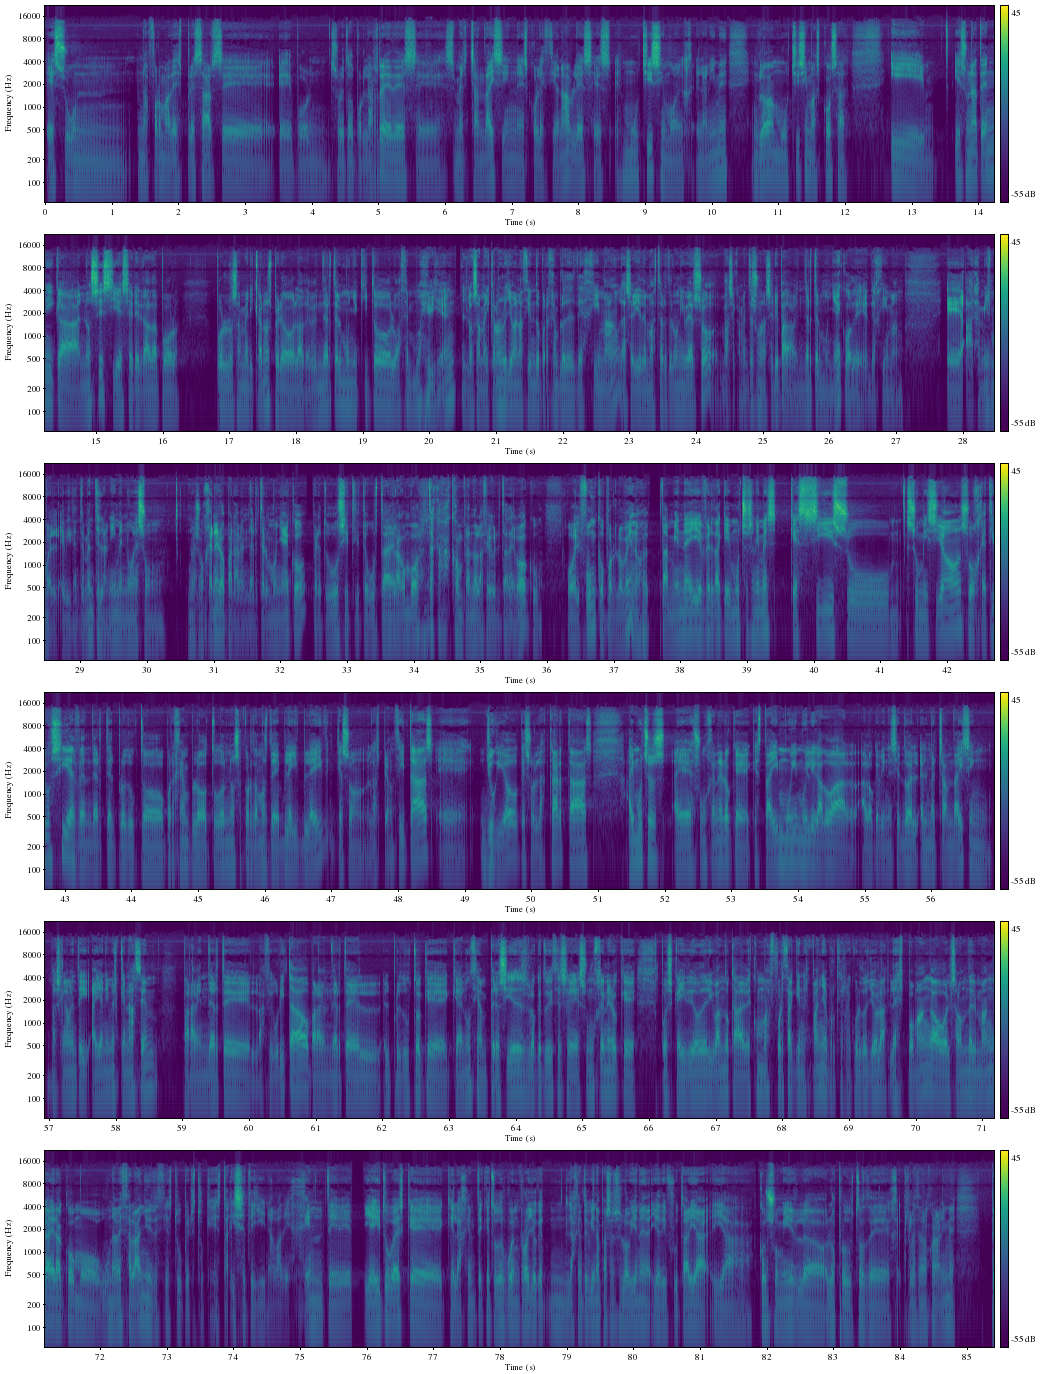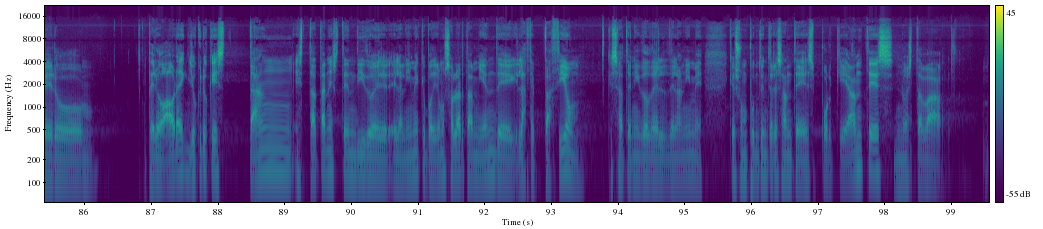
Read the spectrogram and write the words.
es un, una forma de expresarse, eh, sobre todo por las redes, es merchandising, es coleccionables, es, muchísimo. El, anime engloba muchísimas cosas y, es una técnica, no sé si es heredada por, por los americanos, pero la de venderte el muñequito lo hacen muy bien. Los americanos lo llevan haciendo, por ejemplo, desde He-Man, la serie de Masters del Universo. Básicamente es una serie para venderte el muñeco de, de He-Man. Eh, ahora mismo, evidentemente, el anime no es un no es un género para venderte el muñeco, pero tú si te gusta Dragon Ball te acabas comprando la figurita de Goku o el Funko por lo menos. También es verdad que hay muchos animes que sí su, su, misión, su objetivo sí es venderte el producto. Por ejemplo, todos nos acordamos de Blade Blade, que son las peoncitas, eh, Yu-Gi-Oh, que son las cartas. Hay muchos, eh, es un género que, está ahí muy, muy ligado a, a lo que viene siendo el, el merchandising. Básicamente hay animes que nacen para venderte la figurita o para venderte el, producto que, anuncian. Pero sí es lo que tú dices, es un género que, pues, que ha ido derivando cada vez con más fuerza aquí en España, porque recuerdo yo la, la Expo Manga o el Salón del Manga era como una vez al año y decías tú, pero esto qué está, y se te llenaba de gente. Y ahí tú ves que, la gente, que todo es buen rollo, que la gente viene a pasárselo bien y a disfrutar y a, consumir los productos relacionados con el anime. Pero, pero ahora yo creo que es tan, está tan extendido el, anime que podríamos hablar también de la aceptación que se ha tenido del, anime, que es un punto interesante, es porque antes no estaba,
